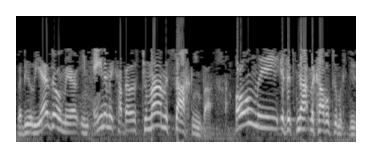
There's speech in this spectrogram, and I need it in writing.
Rabbi Eliezer Omer, in Eina Mekabelas Tuma Misachim Only if it's not Mekabel Tuma can use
